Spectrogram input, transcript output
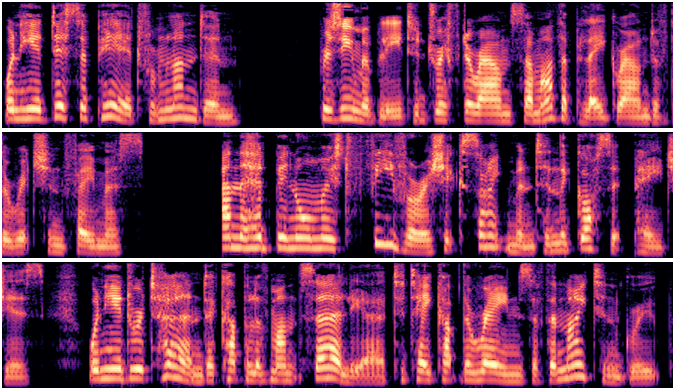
when he had disappeared from London, presumably to drift around some other playground of the rich and famous. And there had been almost feverish excitement in the gossip pages when he had returned a couple of months earlier to take up the reins of the Knighton Group.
